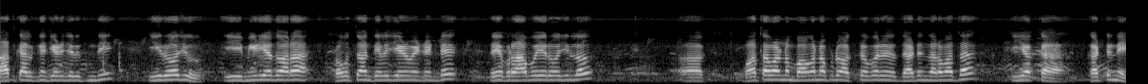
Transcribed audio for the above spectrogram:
తాత్కాలికంగా చేయడం జరుగుతుంది. ఈరోజు ఈ మీడియా ద్వారా ప్రభుత్వాన్ని తెలియజేయడం ఏంటంటే రేపు రాబోయే రోజుల్లో వాతావరణం బాగున్నప్పుడు అక్టోబర్ దాటిన తర్వాత ఈ యొక్క కట్టుని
